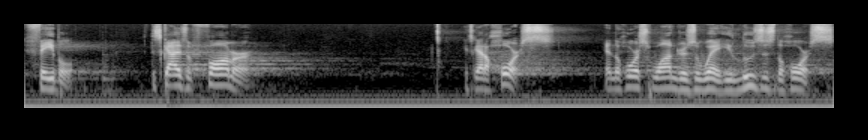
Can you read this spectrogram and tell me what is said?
fable. This guy's a farmer. He's got a horse, and the horse wanders away. He loses the horse.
